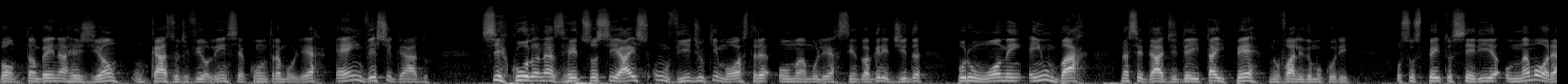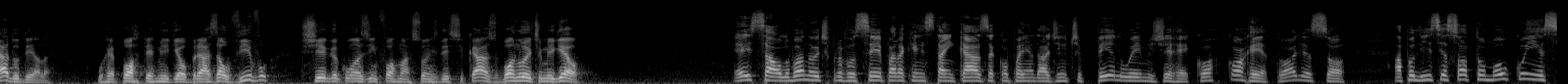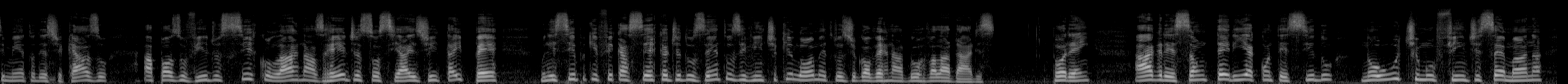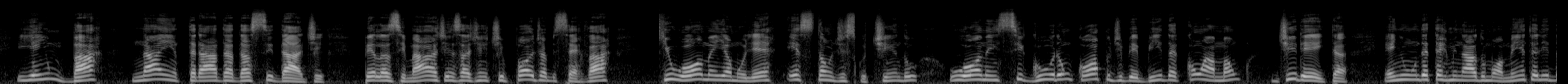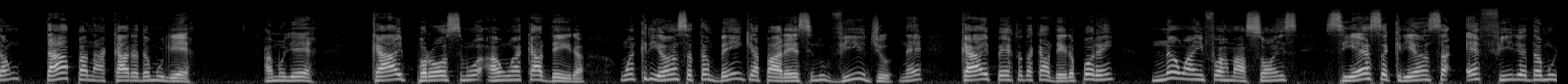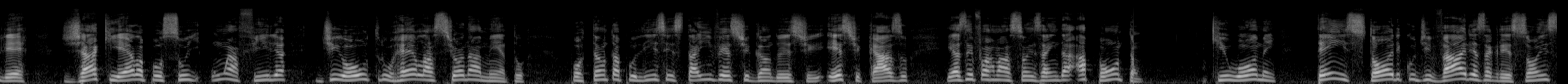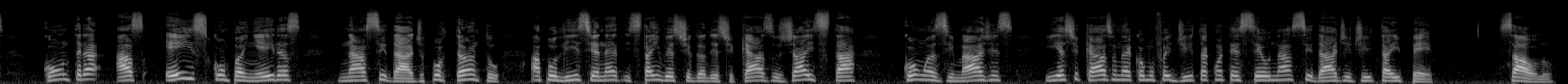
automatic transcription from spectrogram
Bom, também na região, um caso de violência contra a mulher é investigado. Circula nas redes sociais um vídeo que mostra uma mulher sendo agredida por um homem em um bar na cidade de Itaipé, no Vale do Mucuri. O suspeito seria o namorado dela. O repórter Miguel Braz, ao vivo, chega com as informações deste caso. Boa noite, Miguel. Ei, Saulo, boa noite para você e para quem está em casa acompanhando a gente pelo MG Record. Correto, olha só. A polícia só tomou conhecimento deste caso após o vídeo circular nas redes sociais de Itaipé, município que fica a cerca de 220 quilômetros de Governador Valadares. Porém, a agressão teria acontecido no último fim de semana e em um bar na entrada da cidade. Pelas imagens, a gente pode observar que o homem e a mulher estão discutindo. O homem segura um copo de bebida com a mão direita. Em um determinado momento, ele dá um tapa na cara da mulher. A mulher cai próximo a uma cadeira. Uma criança também que aparece no vídeo, né, cai perto da cadeira. Porém, não há informações se essa criança é filha da mulher, já que ela possui uma filha de outro relacionamento. Portanto, a polícia está investigando este, este caso e as informações ainda apontam que o homem tem histórico de várias agressões contra as ex-companheiras na cidade. Portanto, a polícia né, está investigando este caso, já está com as imagens e este caso, né, como foi dito, aconteceu na cidade de Itaipé. Saulo.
